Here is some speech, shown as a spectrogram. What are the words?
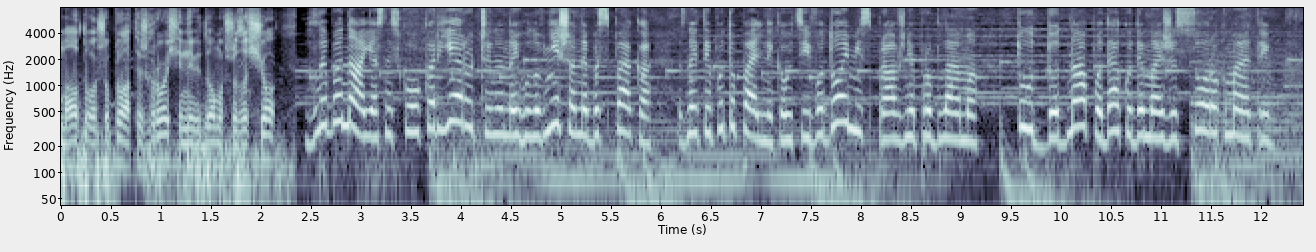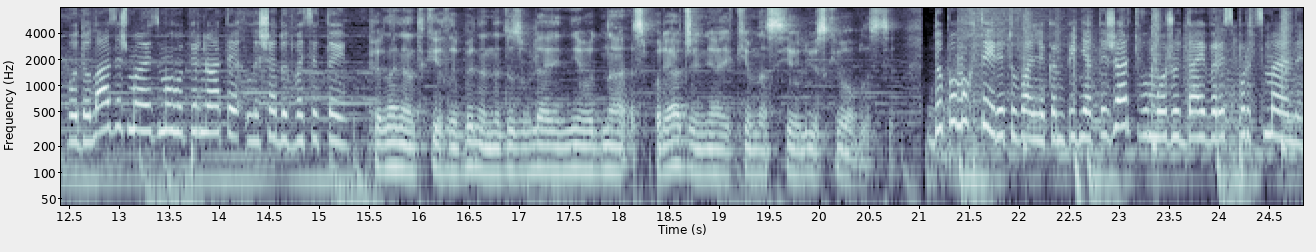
мало того, що платиш гроші, невідомо що за що. Глибина ясницького кар'єру чи не найголовніша небезпека. Знайти потопельника у цій водоймі справжня проблема. Тут до дна подекуди майже 40 метрів. Водолази ж мають змогу пірнати лише до 20. Пірнання на такі глибини не дозволяє ні одне спорядження, які в нас є в Львівській області. Допомогти рятувальникам підняти жертву можуть дайвери-спортсмени.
